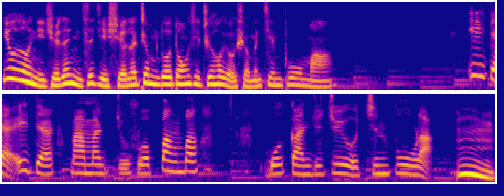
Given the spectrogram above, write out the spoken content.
佑佑，你觉得你自己学了这么多东西之后有什么进步吗？一点一点，妈妈就说棒棒，我感觉就有进步了。嗯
